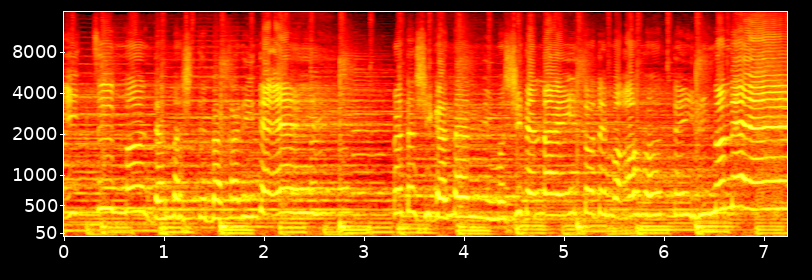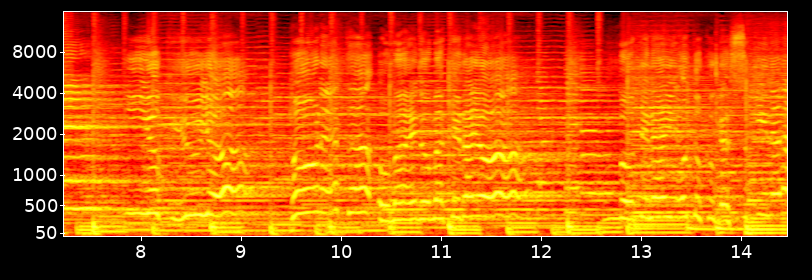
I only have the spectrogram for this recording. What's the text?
いつも騙してばかりで私が何にも知らないとでも思っているのね。よく言うよお前の負けだよ。モテない男が好きなら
